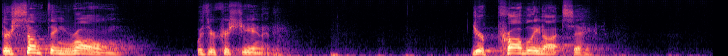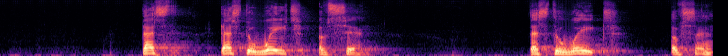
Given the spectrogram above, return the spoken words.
there's something wrong with your Christianity. You're probably not saved. That's, that's the weight of sin. That's the weight of sin.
